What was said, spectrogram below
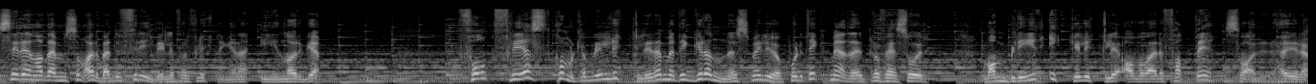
sier en av dem som arbeider frivillig for flyktningene i Norge. Folk flest kommer til å bli lykkeligere med De grønnes miljøpolitikk, mener professor. Man blir ikke lykkelig av å være fattig, svarer Høyre.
